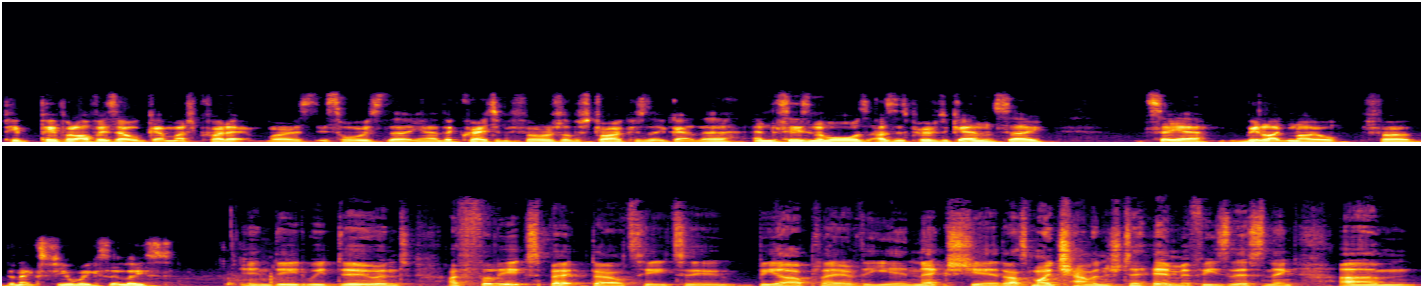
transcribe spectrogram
pe- people of his ilk get much credit, whereas it's always the you know the creative midfielders or the strikers that get the end of season awards, as it's proved again. So, so yeah, we like Knoyle for the next few weeks at least. Indeed, we do, and I fully expect Doughty to be our Player of the Year next year. That's my challenge to him if he's listening. Um,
